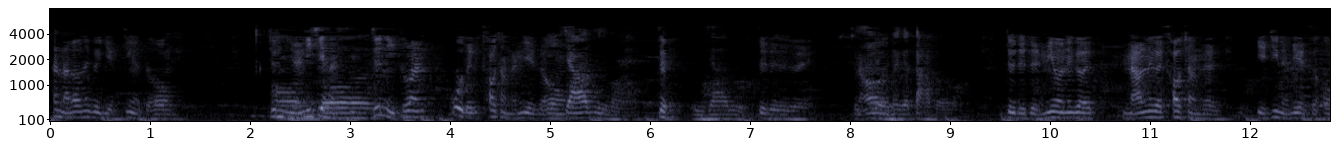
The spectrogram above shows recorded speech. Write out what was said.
他拿到那个眼镜的时候。就你能力变很，哦、就是你突然获得超强能力的时候，李佳日嘛，对，你加入，对对对对，然后有那个大头，对对对，你有那个拿那个超强的眼镜能力的时候，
